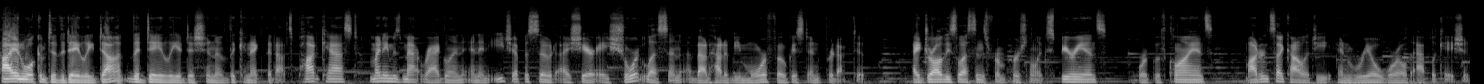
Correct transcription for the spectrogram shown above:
Hi, and welcome to the Daily Dot, the daily edition of the Connect the Dots podcast. My name is Matt Ragland, and in each episode, I share a short lesson about how to be more focused and productive. I draw these lessons from personal experience, work with clients, modern psychology, and real world application.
